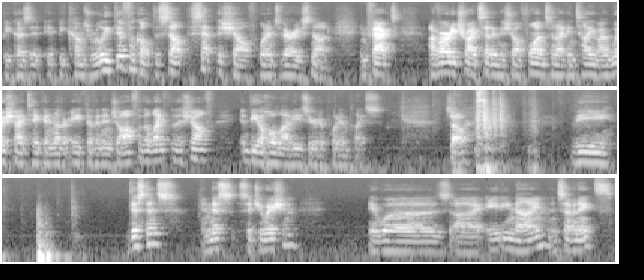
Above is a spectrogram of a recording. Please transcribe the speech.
because it, it becomes really difficult to sell, set the shelf when it's very snug. In fact, I've already tried setting the shelf once and I can tell you I wish I'd taken another eighth of an inch off of the length of the shelf. It'd be a whole lot easier to put in place. So the distance in this situation, it was uh, 89 and 7 eighths.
